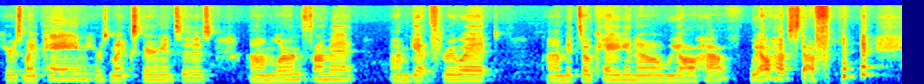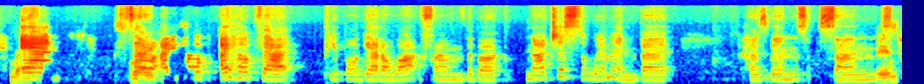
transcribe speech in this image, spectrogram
here's my pain here's my experiences um, learn from it um, get through it. Um, it's okay you know we all have we all have stuff. Right. and so right. i hope i hope that people get a lot from the book not just the women but husbands sons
